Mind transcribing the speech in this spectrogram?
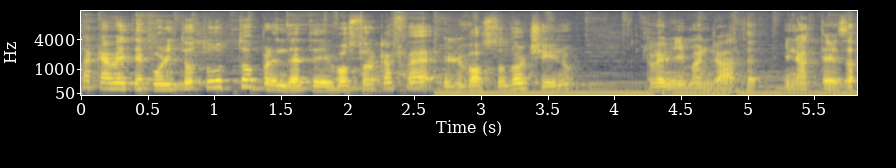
volta che avete pulito tutto, prendete il vostro caffè, il vostro dolcino e ve li mangiate in attesa.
